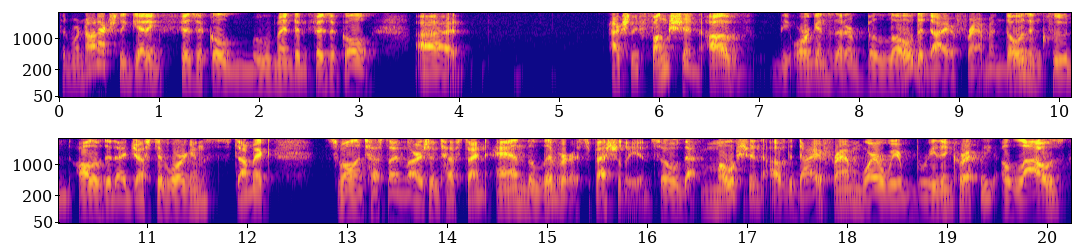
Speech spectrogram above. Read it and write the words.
then we're not actually getting physical movement and physical uh, actually function of the organs that are below the diaphragm, and those include all of the digestive organs, stomach, small intestine, large intestine, and the liver, especially. And so that motion of the diaphragm, where we're breathing correctly, allows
